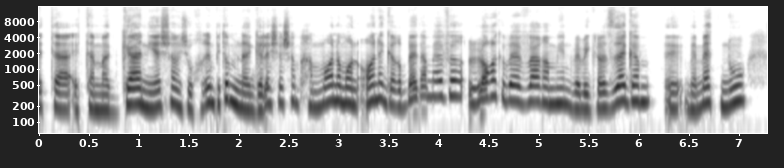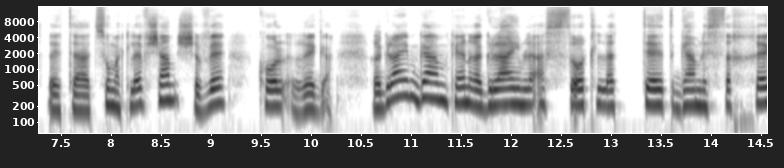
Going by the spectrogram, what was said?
את, ה, את המגע נהיה שם משוחררים פתאום נגלה שיש שם המון המון עונג הרבה גם מעבר לא רק באיבר המין ובגלל זה גם אה, באמת תנו את התשומת לב שם שווה כל רגע רגליים גם כן רגליים לעשות. לת... לתת, גם לשחק.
